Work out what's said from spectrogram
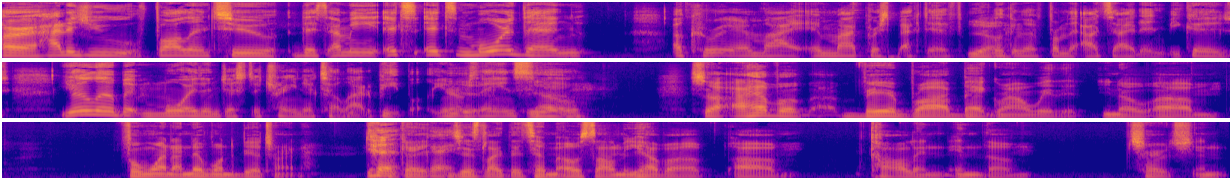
Or how did you fall into this? I mean, it's it's more than a career in my in my perspective, Yeah. looking at from the outside in, because you're a little bit more than just a trainer to a lot of people. You know what I'm saying? So So I have a very broad background with it. You know, um, for one, I never wanted to be a trainer. Okay, okay. just like they tell me, oh Solomon, you have a um, call in in the church and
